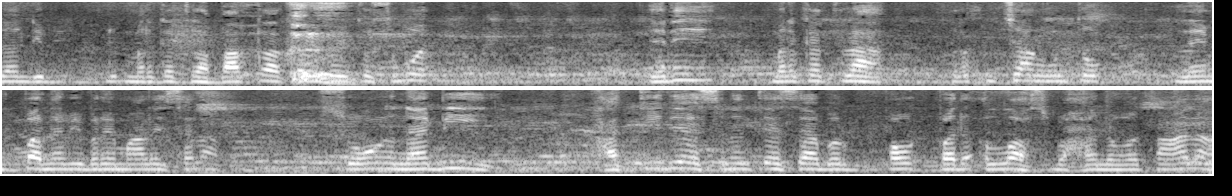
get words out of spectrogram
dan di, mereka telah bakar kayu tersebut. Jadi mereka telah rancang untuk lempar Nabi Ibrahim AS. Seorang Nabi hati dia senantiasa berpaut pada Allah Subhanahu Wa Taala.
